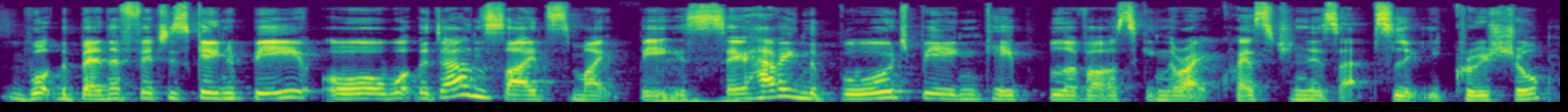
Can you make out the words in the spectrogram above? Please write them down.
what the benefit is going to be or what the downsides might be. Mm. So having the board being capable of asking the right question is absolutely crucial.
